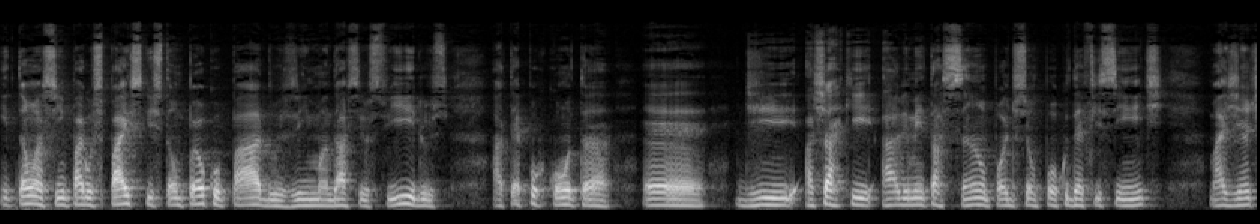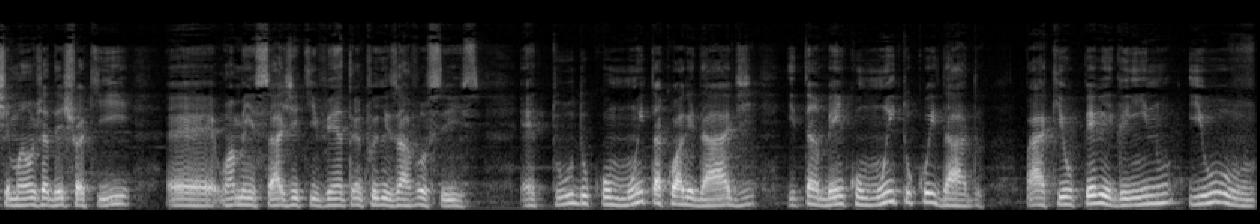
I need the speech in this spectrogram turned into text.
Então, assim, para os pais que estão preocupados em mandar seus filhos, até por conta é, de achar que a alimentação pode ser um pouco deficiente, mas de antemão já deixo aqui é, uma mensagem que venha tranquilizar vocês. É tudo com muita qualidade e também com muito cuidado, para que o peregrino e o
